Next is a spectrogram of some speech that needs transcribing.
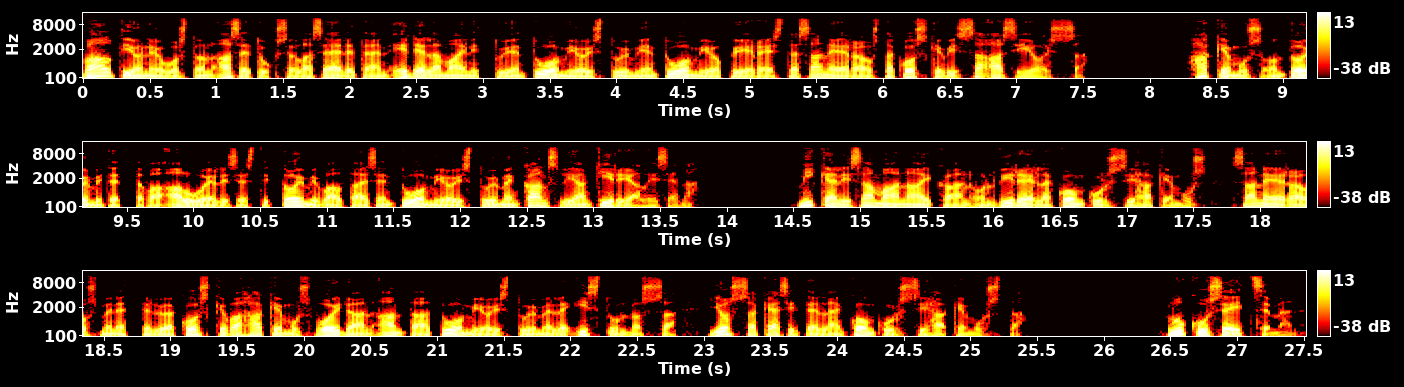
Valtioneuvoston asetuksella säädetään edellä mainittujen tuomioistuimien tuomiopiireistä saneerausta koskevissa asioissa. Hakemus on toimitettava alueellisesti toimivaltaisen tuomioistuimen kanslian kirjallisena. Mikäli samaan aikaan on vireillä konkurssihakemus, saneerausmenettelyä koskeva hakemus voidaan antaa tuomioistuimelle istunnossa, jossa käsitellään konkurssihakemusta. Luku 7.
